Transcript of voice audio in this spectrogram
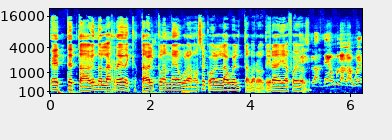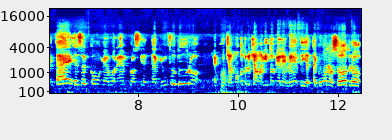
este, estaba viendo en las redes que estaba el Clan Nebula. No sé cuál es la vuelta, pero tira ahí a fuego. El Clan Nebula, la vuelta es, eso es como que, por ejemplo, si de aquí un futuro escuchamos otro chamaquito que le mete y esté como nosotros,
